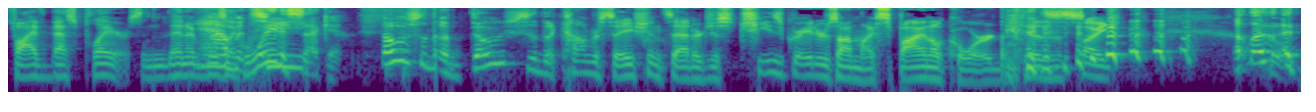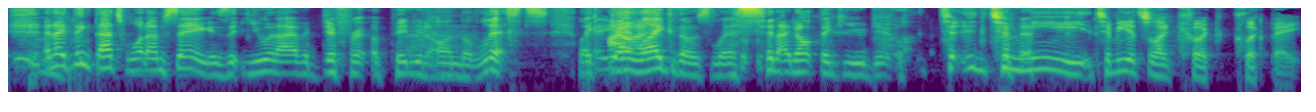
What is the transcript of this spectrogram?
five best players? And then everyone's Yeah, like, wait a second. those are the those are the conversations that are just cheese graters on my spinal cord because it's like and I think that's what I'm saying is that you and I have a different opinion on the lists. Like Yeah, I I- like those lists, and I don't think you do. to, to me to me it's like click clickbait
